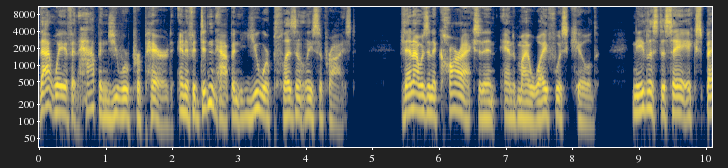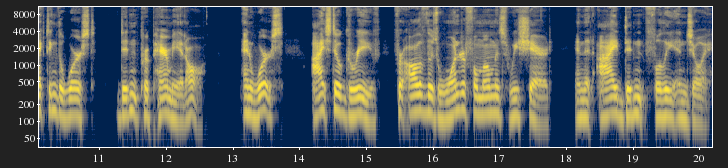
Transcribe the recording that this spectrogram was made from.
That way, if it happened, you were prepared. And if it didn't happen, you were pleasantly surprised. Then I was in a car accident and my wife was killed. Needless to say, expecting the worst didn't prepare me at all. And worse, I still grieve for all of those wonderful moments we shared and that I didn't fully enjoy.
